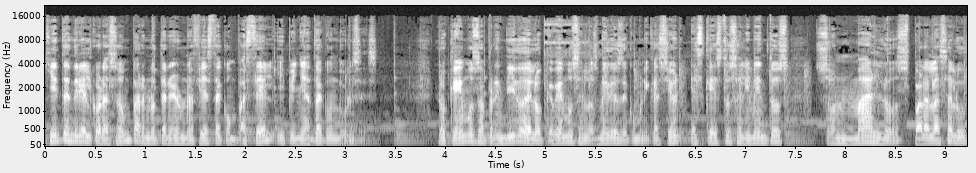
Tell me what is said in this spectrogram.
¿Quién tendría el corazón para no tener una fiesta con pastel y piñata con dulces? Lo que hemos aprendido de lo que vemos en los medios de comunicación es que estos alimentos son malos para la salud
